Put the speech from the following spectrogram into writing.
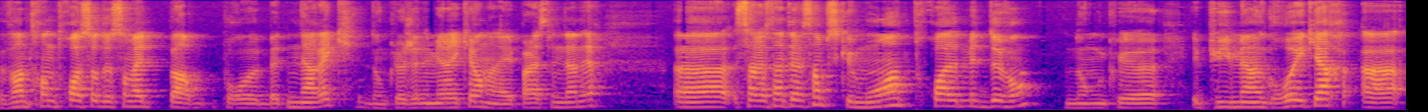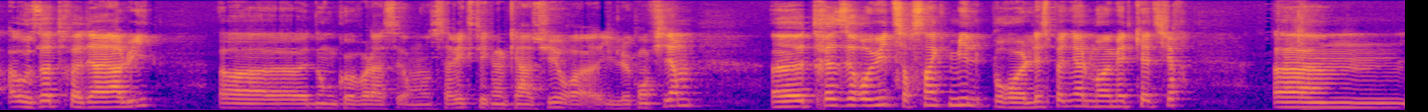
20-33 sur 200 mètres pour Bednarek, donc le jeune américain, on en avait parlé la semaine dernière. Euh, ça reste intéressant parce que moins 3 mètres devant, donc, euh, et puis il met un gros écart aux autres derrière lui. Euh, donc euh, voilà, on savait que c'était quelqu'un à suivre, euh, il le confirme. Euh, 13-08 sur 5000 pour euh, l'espagnol Mohamed Katir, euh,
